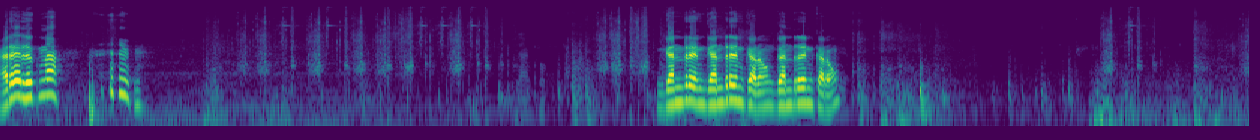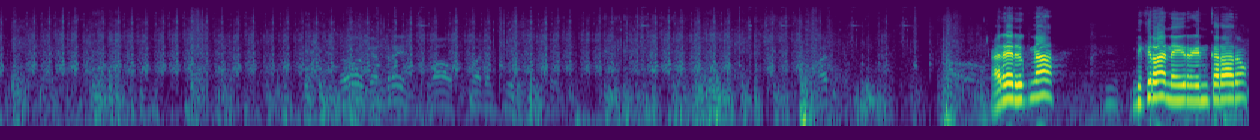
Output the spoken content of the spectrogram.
अरे रुकना। जैक को। गन रेन गन रेन कर रहा हूँ गन रेन कर रहा हूँ ओ gun rain wow what a beautiful अरे रुकना दिख रहा नहीं रेन करा रहा हूँ।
